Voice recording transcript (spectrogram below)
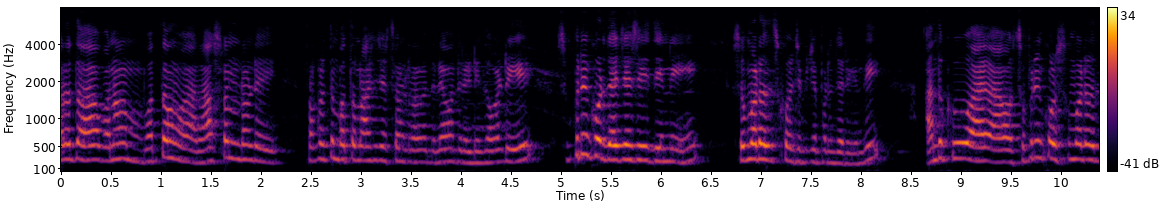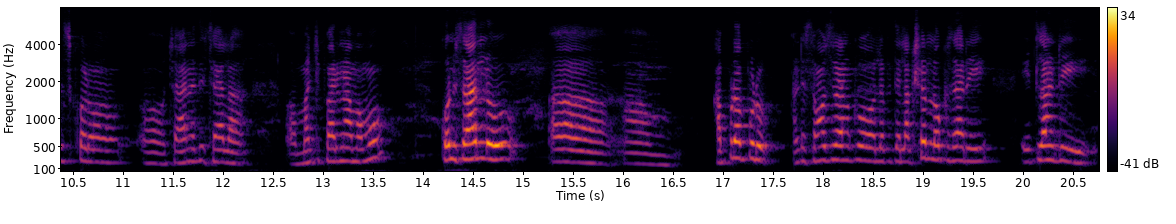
తర్వాత మనం మొత్తం రాష్ట్రం నుండి ప్రకృతి మొత్తం నాశనం చేస్తున్నాడు రేవంత్ రెడ్డి కాబట్టి సుప్రీంకోర్టు దయచేసి దీన్ని సుమారుగా తీసుకోవాలని చెప్పి చెప్పడం జరిగింది. అందుకు ఆ- సుప్రీంకోర్టు సుమారుగా తీసుకోవడం చాలా అనేది చాలా మంచి పరిణామము. కొన్నిసార్లు అప్పుడప్పుడు అంటే సంవత్సరానికో లేకపోతే లక్షల్లో ఒకసారి ఇట్లాంటి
